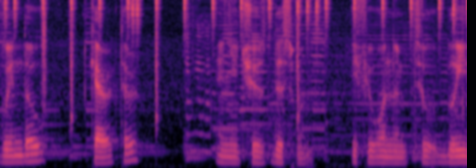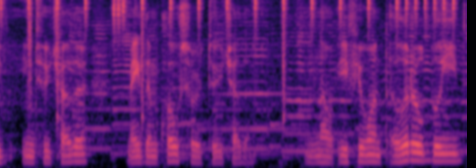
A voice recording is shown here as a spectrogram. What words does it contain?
window, character, and you choose this one. If you want them to bleed into each other, make them closer to each other. Now, if you want a little bleed,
